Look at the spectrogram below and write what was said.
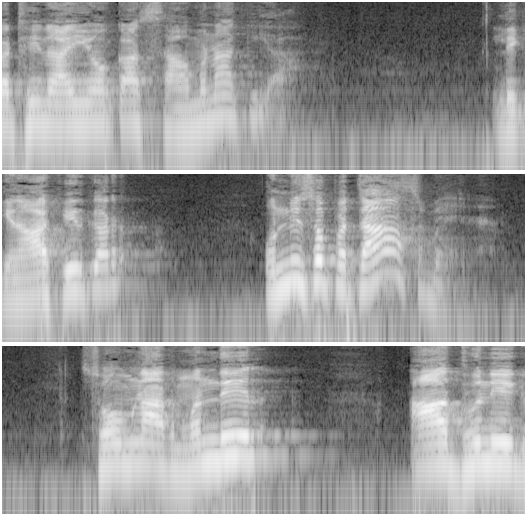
कठिनाइयों का सामना किया लेकिन आखिरकार 1950 में सोमनाथ मंदिर आधुनिक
